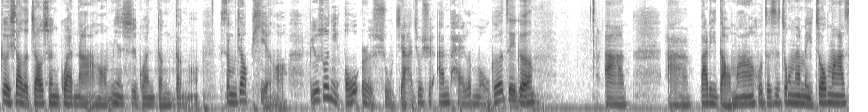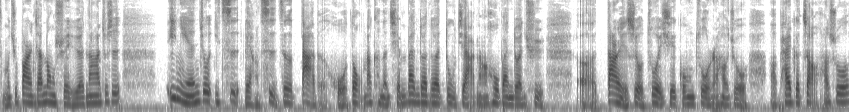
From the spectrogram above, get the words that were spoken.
各校的招生官呐、哈，面试官等等哦。什么叫骗啊？比如说，你偶尔暑假就去安排了某个这个啊啊巴厘岛吗？或者是中南美洲吗？什么去帮人家弄水源呐、啊？就是。一年就一次两次这个大的活动，那可能前半段都在度假，然后后半段去，呃，当然也是有做一些工作，然后就呃拍个照。他说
